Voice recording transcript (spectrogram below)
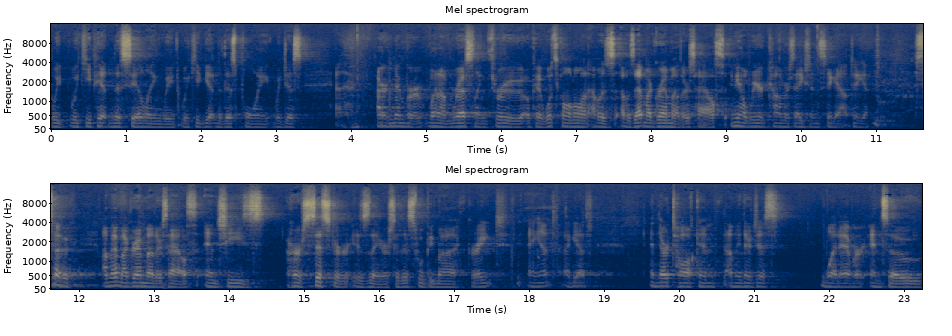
we, we keep hitting the ceiling, we, we keep getting to this point, we just, I remember when I'm wrestling through, okay, what's going on? I was, I was at my grandmother's house, and you know weird conversations stick out to you. So I'm at my grandmother's house, and she's, her sister is there. So this would be my great aunt, I guess. And they're talking. I mean, they're just whatever. And so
